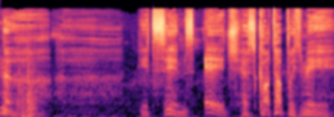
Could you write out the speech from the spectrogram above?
It seems age has caught up with me.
